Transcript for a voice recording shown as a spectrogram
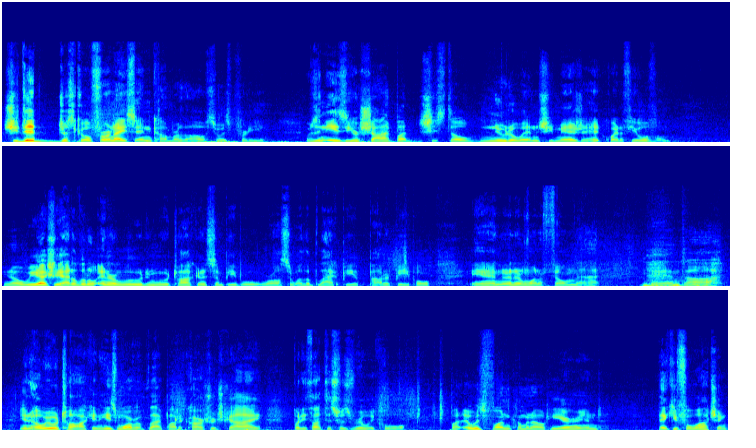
She did just go for a nice incomer though, so it was pretty. It was an easier shot, but she's still new to it, and she managed to hit quite a few of them. You know, we actually had a little interlude, and we were talking to some people who were also other black powder people, and I didn't want to film that. And uh, you know, we were talking. He's more of a black powder cartridge guy, but he thought this was really cool. But it was fun coming out here, and thank you for watching.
